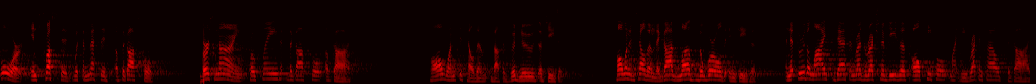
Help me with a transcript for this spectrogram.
4, entrusted with the message of the gospel. Verse 9, proclaimed the gospel of God. Paul wanted to tell them about the good news of Jesus. Paul wanted to tell them that God loved the world in Jesus and that through the life, death, and resurrection of Jesus, all people might be reconciled to God,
